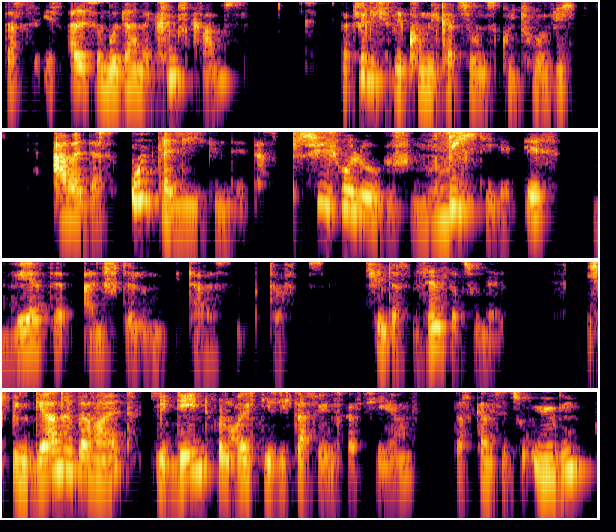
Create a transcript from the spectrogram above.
Das ist alles so moderner Krimskrams. Natürlich ist eine Kommunikationskultur wichtig. Aber das Unterliegende, das psychologisch Wichtige ist Werte, Einstellungen, Interessen, Bedürfnisse. Ich finde das sensationell. Ich bin gerne bereit, mit denen von euch, die sich dafür interessieren, das Ganze zu üben,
